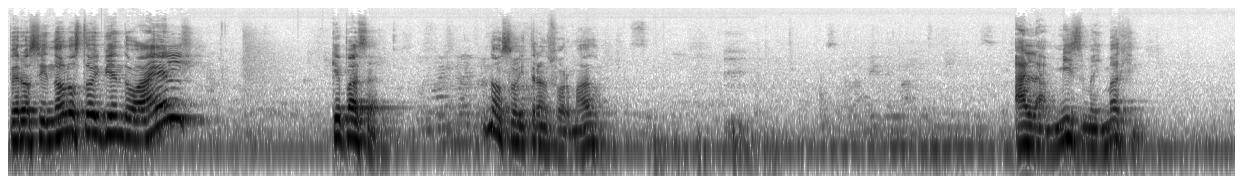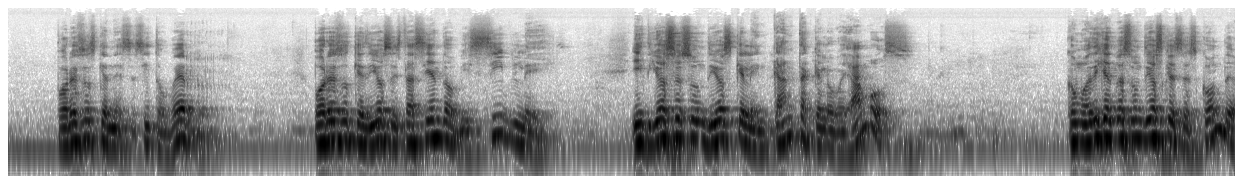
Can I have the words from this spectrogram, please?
pero si no lo estoy viendo a Él, ¿qué pasa? No soy transformado. A la misma imagen. Por eso es que necesito ver. Por eso es que Dios está siendo visible. Y Dios es un Dios que le encanta que lo veamos. Como dije, no es un Dios que se esconde.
